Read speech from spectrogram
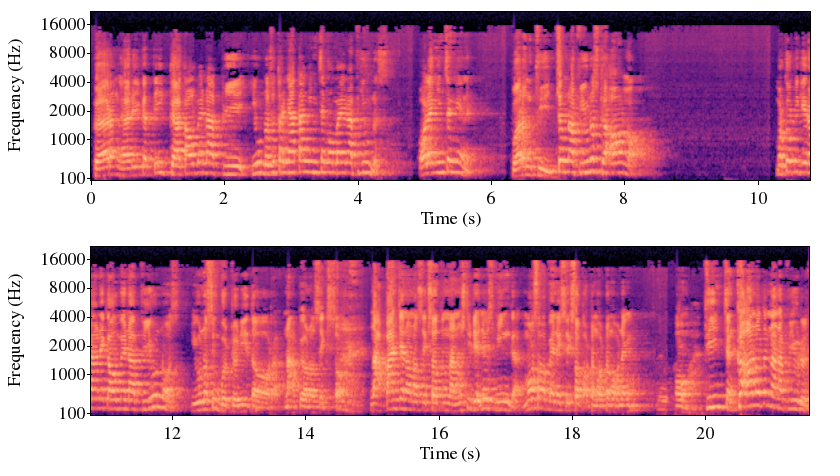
Bareng hari ketiga kaum Nabi Yunus ternyata nginceng omai Nabi Yunus. Oleh nginceng ini. Bareng diinceng Nabi Yunus gak ono. Mereka pikirannya kaum Nabi Yunus, Yunus yang bodoni itu orang, nak apa ono siksa, nak pancen ono siksa tenan, mesti dia wis minggat. Mau apa nih siksa kok tengok-tengok neng, oh, diinceng, gak ono tenan Nabi Yunus.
